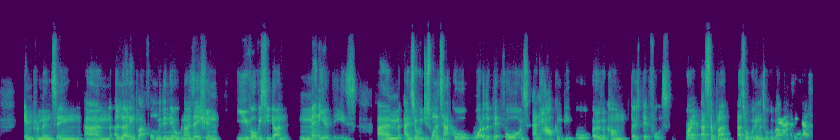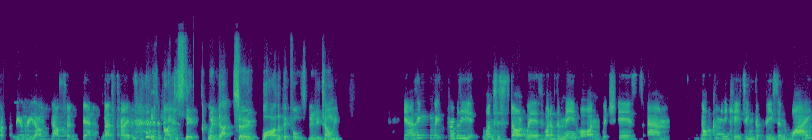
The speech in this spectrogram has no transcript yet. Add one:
implementing um, a learning platform within the organization. You've obviously done many of these. Um, and so we just want to tackle what are the pitfalls and how can people overcome those pitfalls, right? That's the plan. That's what we're going to talk about. Yeah, I think that's what we agreed on, Nelson. Yeah, yeah. that's right. Let's try to stick with that. So, what are the pitfalls, Lily? Tell me. Yeah, I think we probably want to start with one of the main one, which is um, not communicating the reason why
